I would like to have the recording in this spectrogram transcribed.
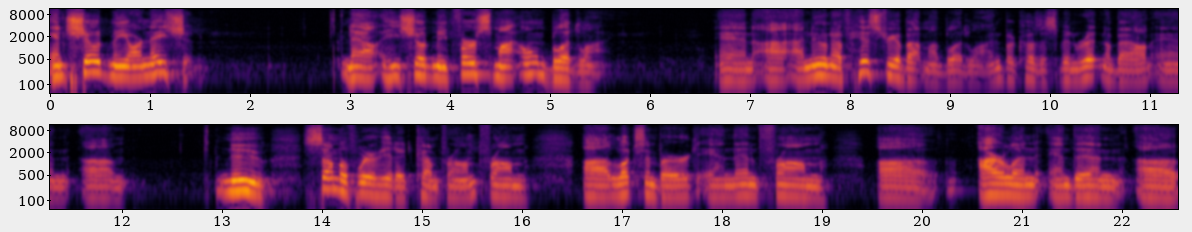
and showed me our nation. Now, He showed me first my own bloodline. And I, I knew enough history about my bloodline because it's been written about and um, knew some of where it had come from, from uh, Luxembourg, and then from uh, Ireland, and then uh,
